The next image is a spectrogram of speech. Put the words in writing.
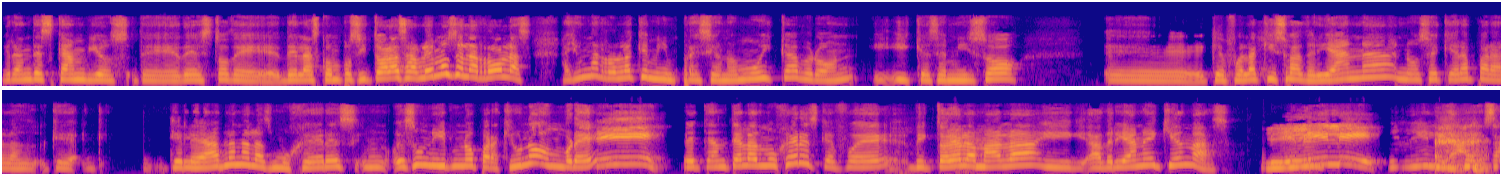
grandes cambios de, de esto de, de, las compositoras. Hablemos de las rolas. Hay una rola que me impresionó muy cabrón y, y que se me hizo... Eh, que fue la que hizo Adriana, no sé qué era para la que, que le hablan a las mujeres, un, es un himno para que un hombre sí. le cante a las mujeres, que fue Victoria La Mala y Adriana y quién más. Lili. Y Lili. Ah, esa,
